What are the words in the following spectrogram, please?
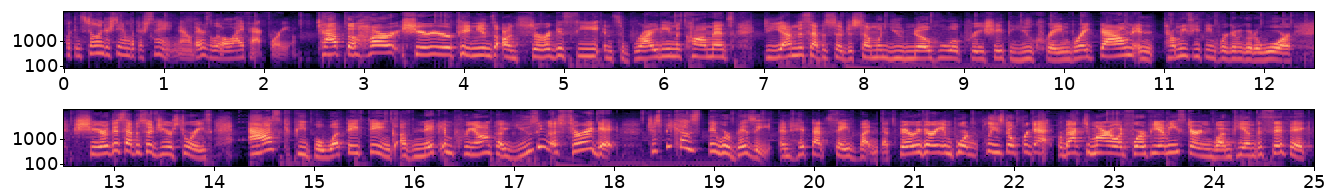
but can still understand what they're saying. Now, there's a little life hack for you. Tap the heart, share your opinions on surrogacy and sobriety in the comments. DM this episode to someone you know who will appreciate the Ukraine breakdown, and tell me if you think we're gonna go to war. Share this episode to your stories. Ask people what they think of Nick and Priyanka using a surrogate just because they were busy, and hit that save button. That's That's very, very important. Please don't forget. We're back tomorrow at 4 p.m. Eastern, 1 p.m. Pacific.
